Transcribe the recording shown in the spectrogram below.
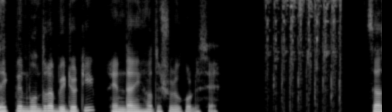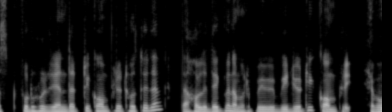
দেখবেন বন্ধুরা ভিডিওটি রেন্ডারিং হতে শুরু করেছে। জাস্ট পুরোপুরি রেন্ডারটি কমপ্লিট হতে দেন, তাহলে দেখবেন আমার ভিডিওটি কমপ্লিট এবং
